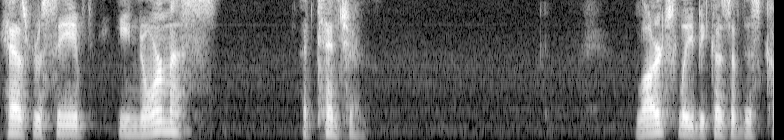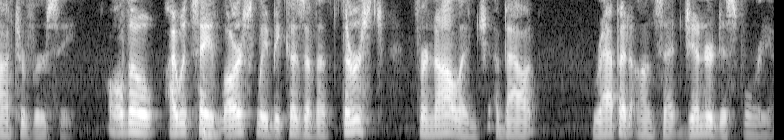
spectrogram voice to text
has received enormous attention largely because of this controversy. Although I would say largely because of a thirst for knowledge about rapid onset gender dysphoria.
